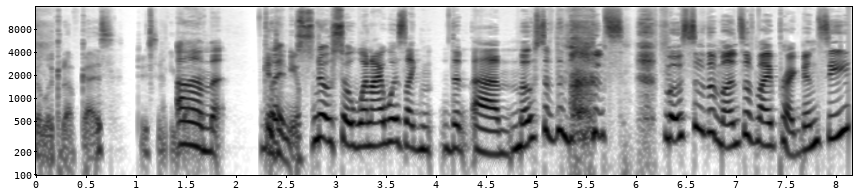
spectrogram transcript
Go look it up, guys. Jason, you. Um but- Continue. no, so when I was like the um, most of the months, most of the months of my pregnancy,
